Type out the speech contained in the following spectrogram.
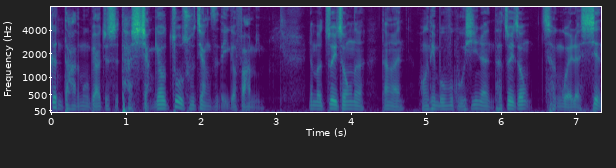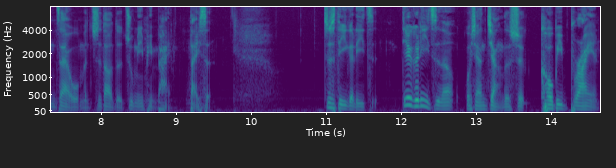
更大的目标，就是他想要做出这样子的一个发明。那么最终呢？当然，皇天不负苦心人，他最终成为了现在我们知道的著名品牌戴森。这是第一个例子。第二个例子呢，我想讲的是 Kobe Bryant。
